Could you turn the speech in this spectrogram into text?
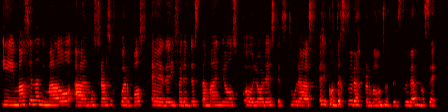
y más se han animado a mostrar sus cuerpos eh, de diferentes tamaños, colores, texturas, con texturas, perdón, no texturas, no sé.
